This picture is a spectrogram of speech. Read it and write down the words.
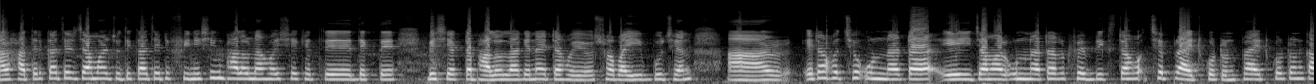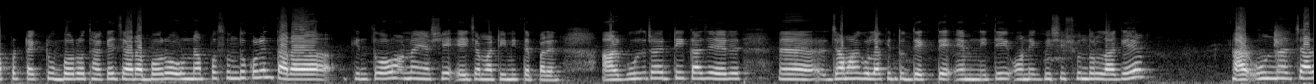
আর হাতের কাজের জামার যদি কাজের ফিনিশিং ভালো না হয়, সেক্ষেত্রে দেখতে বেশি একটা ভালো লাগে না, এটা হয়ে সবাই বুঝেন। আর এটা হচ্ছে উন্নাটা, এই জামার উন্নাটার ফেব্রিক্সটা হচ্ছে প্রাইড কটন প্রাইড কটন কাপড়টা একটু বড় থাকে, যারা বড় উন্না পছন্দ করেন তারা কিন্তু অনায়াসে এই জামাটি নিতে পারেন। আর গুজরাটি কাজের জামাগুলা কিন্তু দেখতে এমনিতেই অনেক বেশি সুন্দর লাগে। আর উন্নার চার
